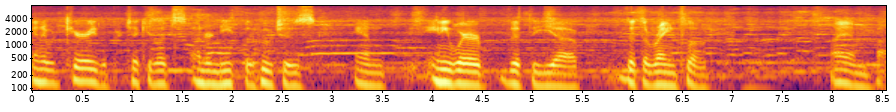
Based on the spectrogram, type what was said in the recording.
and it would carry the particulates underneath the hooches and anywhere that the uh, that the rain flowed. I am by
